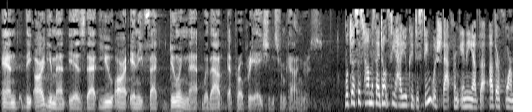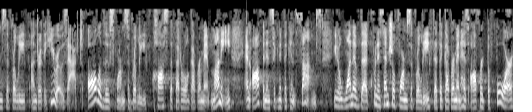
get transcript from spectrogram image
And the argument is that you are in effect doing that without appropriations from Congress. Well, Justice Thomas, I don't see how you could distinguish that from any of the other forms of relief under the HEROES Act. All of those forms of relief cost the federal government money and often in significant sums. You know, one of the quintessential forms of relief that the government has offered before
